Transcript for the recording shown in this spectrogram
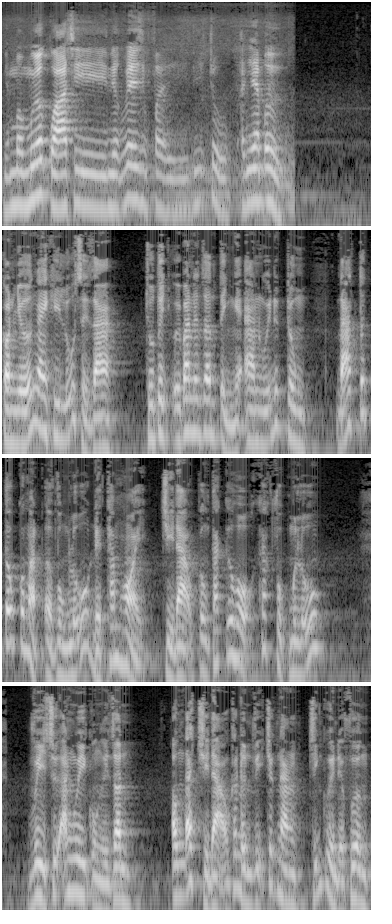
nhưng mà mưa quá thì nước về thì phải đi chỗ anh em ở còn nhớ ngay khi lũ xảy ra chủ tịch ủy ban nhân dân tỉnh nghệ an nguyễn đức trung đã tức tốc có mặt ở vùng lũ để thăm hỏi chỉ đạo công tác cứu hộ khắc phục mưa lũ vì sự an nguy của người dân ông đã chỉ đạo các đơn vị chức năng chính quyền địa phương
